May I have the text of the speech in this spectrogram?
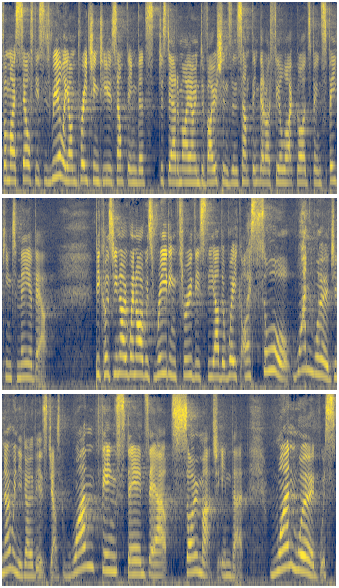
for myself, this is really, I'm preaching to you something that's just out of my own devotions and something that I feel like God's been speaking to me about. Because, you know, when I was reading through this the other week, I saw one word. You know, when you go, there's just one thing stands out so much in that. One word was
